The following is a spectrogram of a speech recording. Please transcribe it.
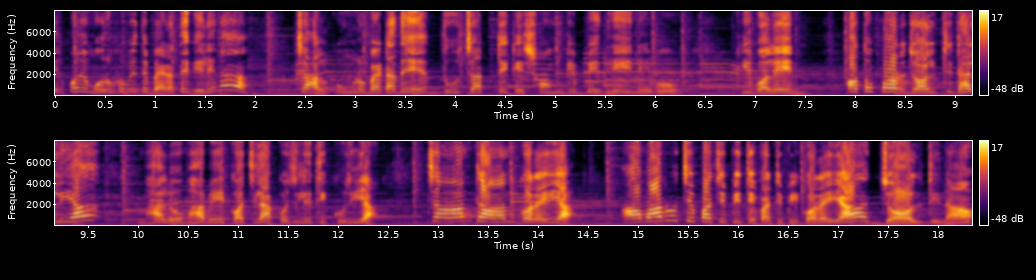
এরপরে মরুভূমিতে বেড়াতে গেলে না চাল কুমড়ো বেটাদের দু চারটেকে সঙ্গে বেঁধেই নেব। কি বলেন? অতঃপর জলটি ঢালিয়া ভালোভাবে কচলা কচলিটি করিয়া চান টান করাইয়া আবারও চেপাচেপি টেপাটিপি করাইয়া জলটি নাও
